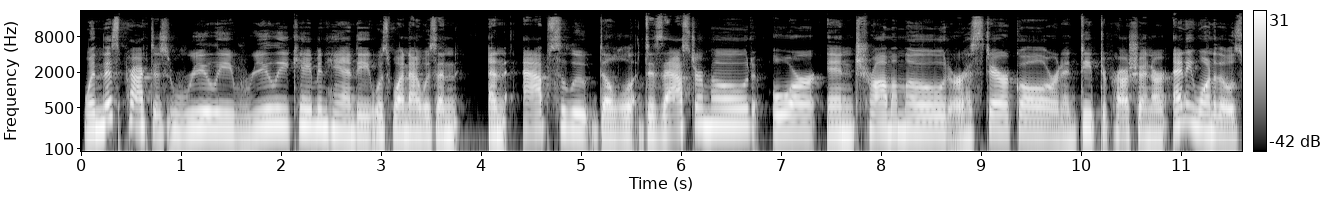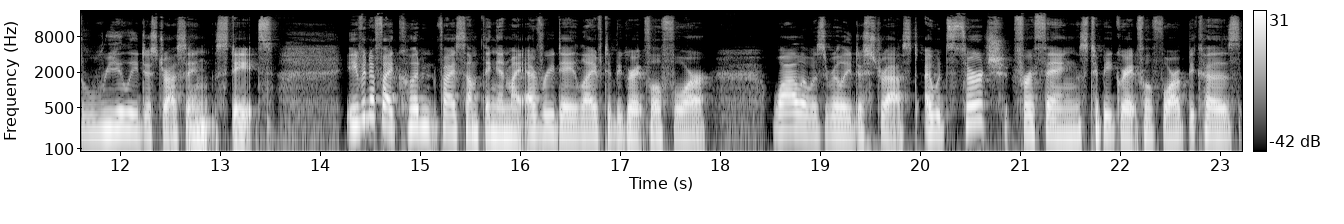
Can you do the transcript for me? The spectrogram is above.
When this practice really, really came in handy was when I was in an absolute disaster mode or in trauma mode or hysterical or in a deep depression or any one of those really distressing states. Even if I couldn't find something in my everyday life to be grateful for, while I was really distressed. I would search for things to be grateful for because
